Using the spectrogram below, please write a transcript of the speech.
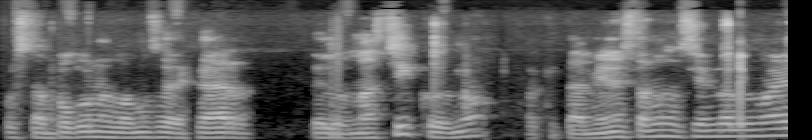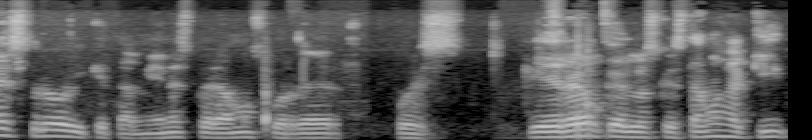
pues tampoco nos vamos a dejar de los más chicos, ¿no? Porque también estamos haciendo lo nuestro y que también esperamos correr, pues creo que los que estamos aquí,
